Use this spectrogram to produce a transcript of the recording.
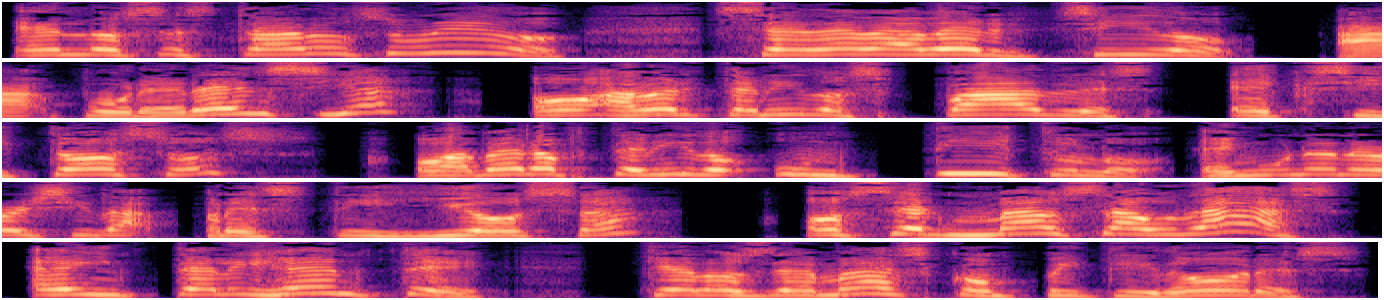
en los Estados Unidos se debe haber sido ah, por herencia o haber tenido padres exitosos o haber obtenido un título en una universidad prestigiosa o ser más audaz e inteligente que los demás competidores.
